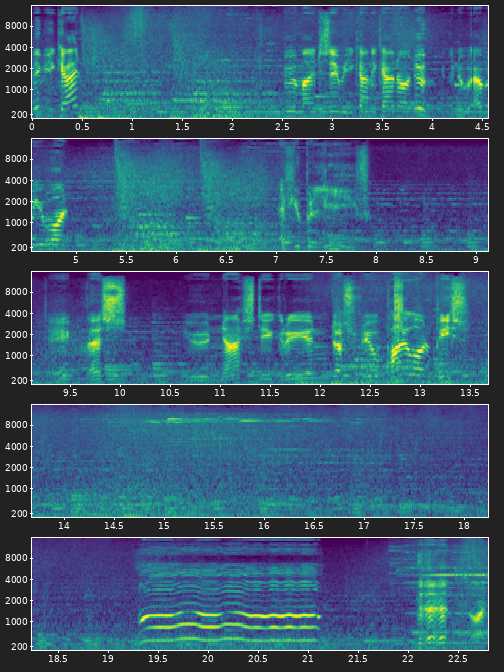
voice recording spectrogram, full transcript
Maybe you can. Who am I to say what you can and cannot do? You can do whatever you want. If you believe. Take this, you nasty grey industrial pylon piece. Ah. Sorry.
